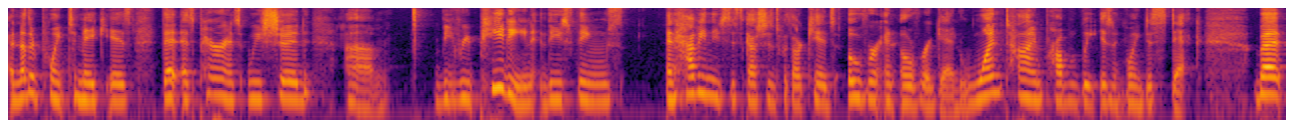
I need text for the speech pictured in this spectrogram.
Another point to make is that as parents, we should um, be repeating these things and having these discussions with our kids over and over again. One time probably isn't going to stick. But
